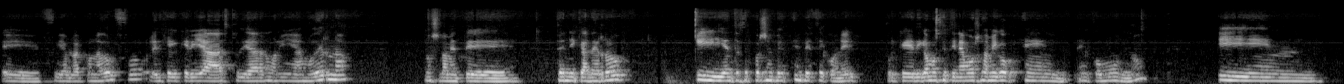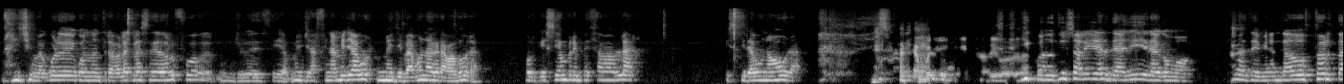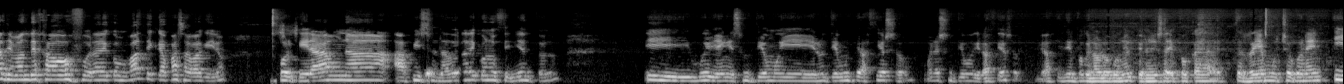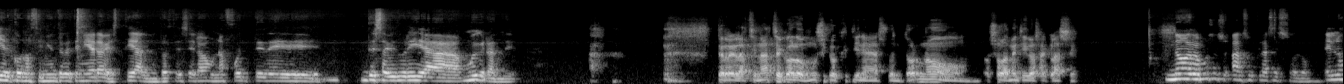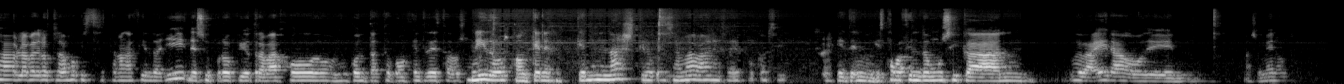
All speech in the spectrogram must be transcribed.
eh, fui a hablar con Adolfo, le dije que quería estudiar armonía moderna, no solamente técnicas de rock, y entonces por eso empecé con él, porque digamos que teníamos amigos en, común, ¿no? Y, yo me acuerdo de cuando entraba a la clase de Adolfo, yo le decía, al final me llevaba, me llevaba una grabadora, porque siempre empezaba a hablar y estiraba una hora. y cuando tú salías de allí era como, fíjate, me han dado dos tortas y me han dejado fuera de combate, ¿qué ha pasado aquí, no? Porque era una apisonadora de conocimiento, ¿no? Y muy bien, es un tío muy, era un tío muy gracioso. Bueno, es un tío muy gracioso. hace tiempo que no hablo con él, pero en esa época te reía mucho con él y el conocimiento que tenía era bestial. Entonces era una fuente de, de sabiduría muy grande. ¿Te relacionaste con los músicos que tiene a su entorno o solamente ibas a clase? No, íbamos a su clase solo. Él nos hablaba de los trabajos que se estaban haciendo allí, de su propio trabajo en contacto con gente de Estados Unidos, con Kenneth, Nash, creo que se llamaba en esa época, sí. Estaba haciendo música nueva era o de más o menos.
